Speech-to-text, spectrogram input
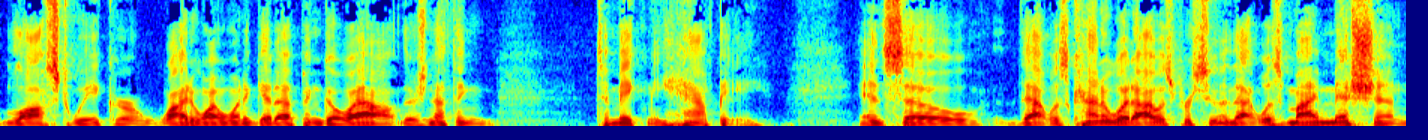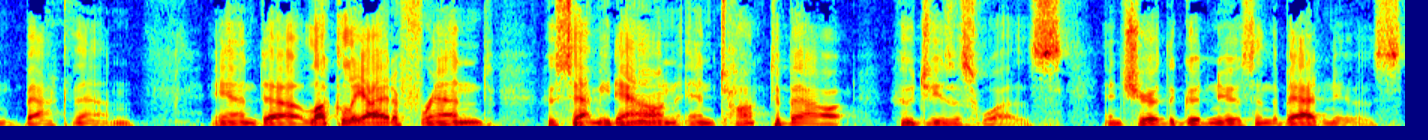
lost week, or why do I want to get up and go out? There's nothing to make me happy. And so that was kind of what I was pursuing. That was my mission back then. And uh, luckily, I had a friend who sat me down and talked about who Jesus was and shared the good news and the bad news.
